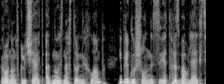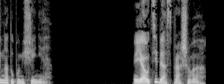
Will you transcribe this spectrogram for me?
Ронан включает одну из настольных ламп, и приглушенный свет разбавляет темноту помещения. «Я у тебя спрашиваю».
